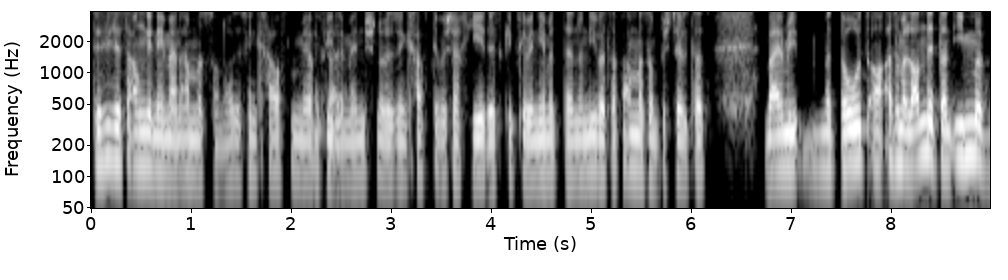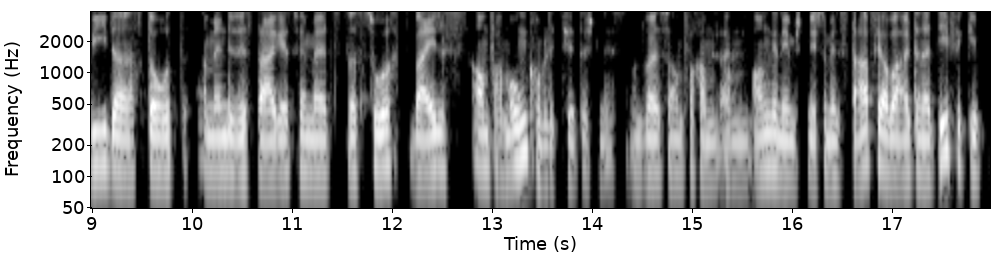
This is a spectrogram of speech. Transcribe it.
das ist jetzt angenehm an Amazon, oder? deswegen kaufen ja viele Menschen oder deswegen kauft ja wahrscheinlich jeder. Es gibt, glaube ich, niemanden, der noch nie was auf Amazon bestellt hat, weil man dort, also man landet dann immer wieder dort am Ende des Tages, wenn man jetzt was sucht, weil es einfach am unkompliziertesten ist und weil es einfach am, am angenehmsten ist. Und wenn es dafür aber Alternative gibt,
